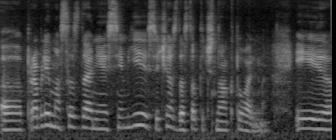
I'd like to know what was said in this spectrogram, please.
Э, проблема создания семьи сейчас достаточно актуальна. И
